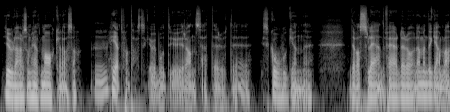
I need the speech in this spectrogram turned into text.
jular som helt makalösa. Mm. Helt fantastiska. Vi bodde ju i Ransäter ute i skogen. Det var slädfärder och ja, men det gamla.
